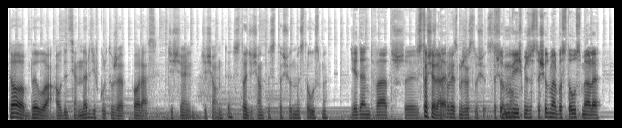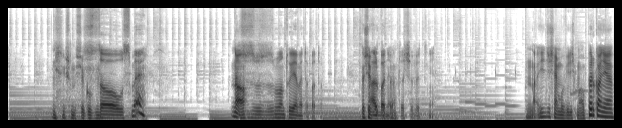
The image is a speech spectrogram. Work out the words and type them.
to była audycja Nerdzi w Kulturze po raz 10, 110, 107, 108? 1, 2, 3, 107, 4. powiedzmy, że 100, 107. Mówiliśmy, że 107 albo 108, ale Już my się gubimy. 108? No, Z- Zmontujemy to potem. to się Albo wytypie. nie, to się wytnie. No i dzisiaj mówiliśmy o Pyrkonie,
